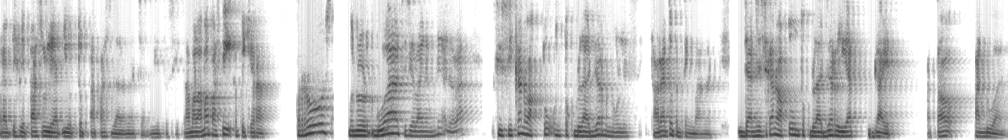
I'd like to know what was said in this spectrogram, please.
Kreativitas lu lihat YouTube apa segala macam gitu sih. Lama-lama pasti kepikiran. Terus menurut gua sisi lain yang penting adalah sisihkan waktu untuk belajar menulis. Karena itu penting banget. Dan sisihkan waktu untuk belajar lihat guide atau panduan.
